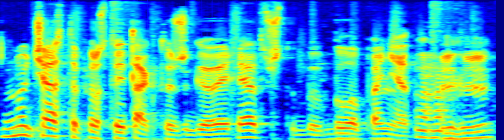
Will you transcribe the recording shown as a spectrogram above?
ну часто просто и так тоже говорят, чтобы было понятно. Угу.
